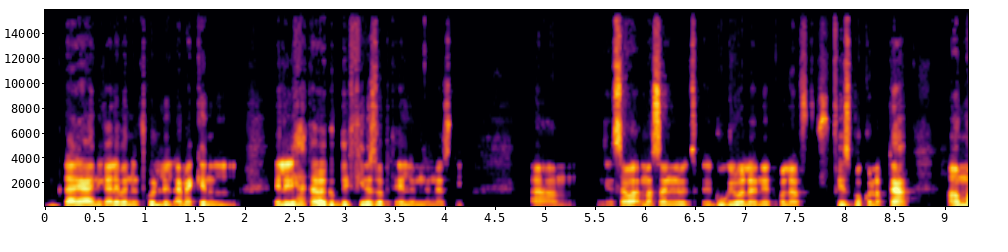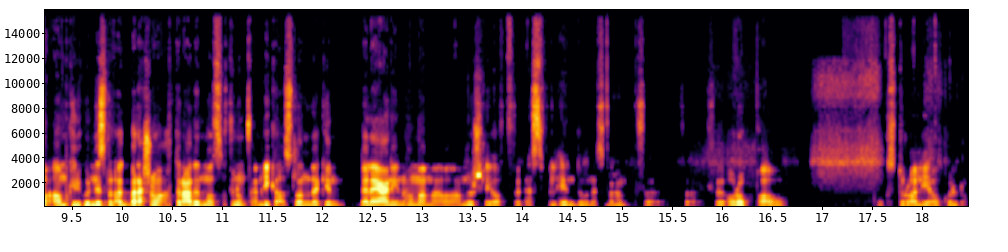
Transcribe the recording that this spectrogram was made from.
ده يعني غالبا في كل الأماكن ال- اللي ليها تواجد في نسبة بتقل من الناس دي. سواء مثلا جوجل ولا نت ولا فيسبوك ولا بتاع. أو ممكن يكون النسبة الأكبر عشان هو أكتر عدد موظفينهم في أمريكا أصلا لكن ده لا يعني إن هم ما عملوش layoff في ناس في الهند وناس في, في, في, في أوروبا و- وأستراليا وكله.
